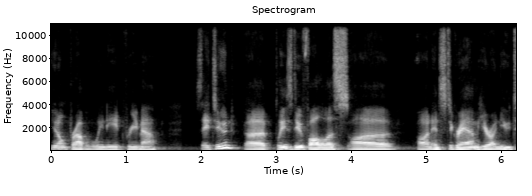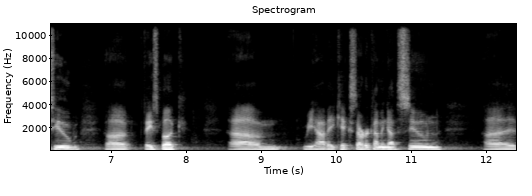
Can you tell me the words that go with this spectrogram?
you don't probably need Remap. Stay tuned. Uh, please do follow us uh, on Instagram, here on YouTube, uh, Facebook. Um, we have a Kickstarter coming up soon. Uh,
